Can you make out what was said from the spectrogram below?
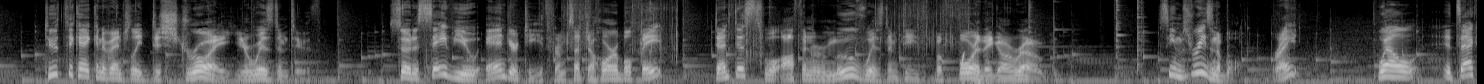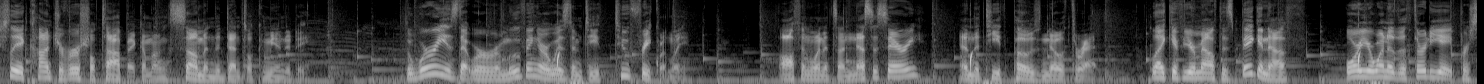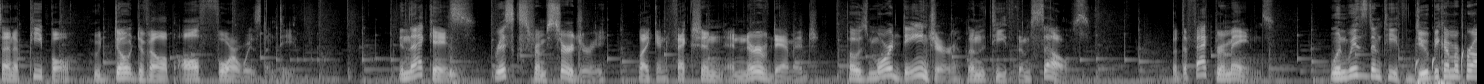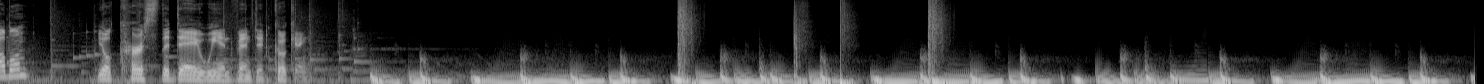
Tooth decay can eventually destroy your wisdom tooth. So, to save you and your teeth from such a horrible fate, dentists will often remove wisdom teeth before they go rogue. Seems reasonable, right? Well, it's actually a controversial topic among some in the dental community. The worry is that we're removing our wisdom teeth too frequently, often when it's unnecessary and the teeth pose no threat. Like if your mouth is big enough, or you're one of the 38% of people who don't develop all four wisdom teeth. In that case, risks from surgery, like infection and nerve damage, pose more danger than the teeth themselves. But the fact remains when wisdom teeth do become a problem, you'll curse the day we invented cooking.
